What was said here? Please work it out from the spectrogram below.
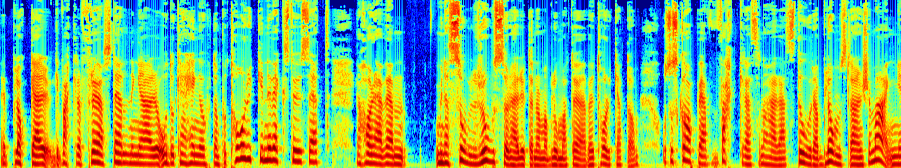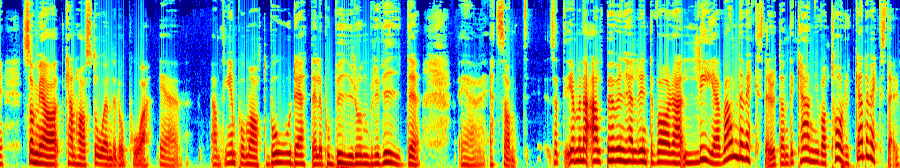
eh, plockar vackra fröställningar och då kan jag hänga upp dem på torken i växthuset. Jag har även mina solrosor här ute när de har blommat över, torkat dem. Och så skapar jag vackra sådana här stora blomsterarrangemang som jag kan ha stående då på eh, antingen på matbordet eller på byrån bredvid. Eh, ett sånt. Så att jag menar allt behöver heller inte vara levande växter utan det kan ju vara torkade växter.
